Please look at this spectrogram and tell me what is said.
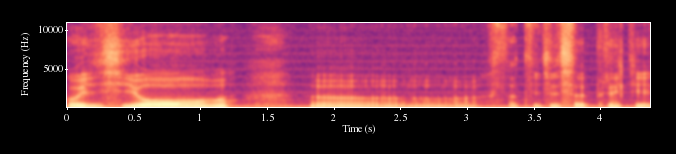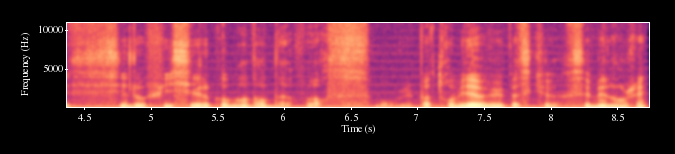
cohésion. Euh, attitude s'applique et c'est l'officier, le commandant de la force. Bon, j'ai pas trop bien vu parce que c'est mélangé.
